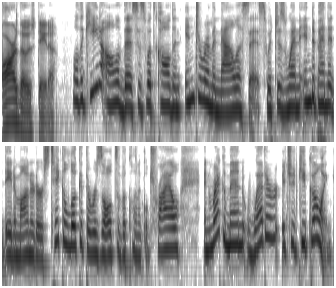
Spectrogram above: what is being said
are those data? Well, the key to all of this is what's called an interim analysis, which is when independent data monitors take a look at the results of a clinical trial and recommend whether it should keep going.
